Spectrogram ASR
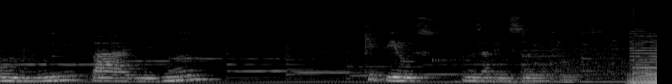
Om Padme Hum. Que Deus nos abençoe a todos.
